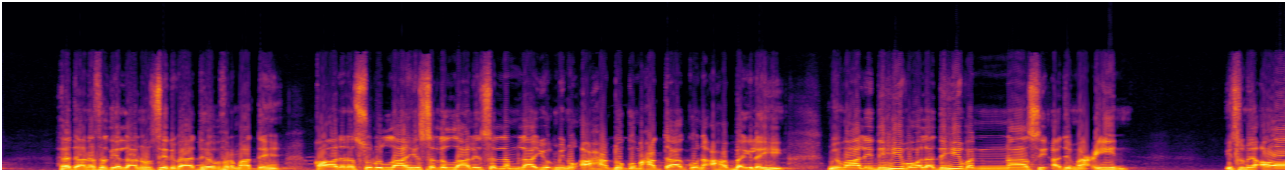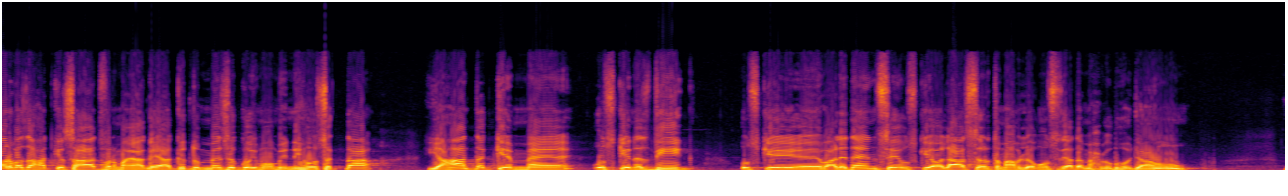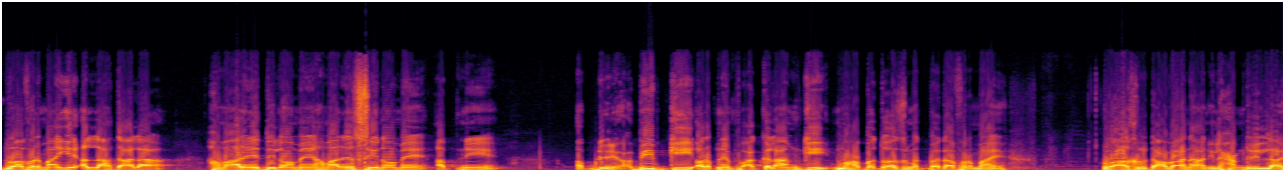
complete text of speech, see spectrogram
हज़रत अनस रदी अल्लाह से रिवायत है वो फरमाते हैं क़ाल रसूलुल्लाह सल्लल्लाहु अलैहि वसल्लम ला युमिनु अहदुकुम हत्ता अकुन वालिदिही व वलदिही वन नासी अजमईन इसमें और वजाहत के साथ फरमाया गया कि तुम में से कोई मोमिन नहीं हो सकता यहाँ तक कि मैं उसके नज़दीक, उसके वालदेन से, उसके औलाद से और तमाम लोगों से ज़्यादा महबूब हो जाऊँ। दुआ फरमाइए, अल्लाह ताला हमारे दिलों में, हमारे सीनों में अपनी, अपने हबीब की और अपने पाक कलाम की मोहब्बत व अज़मत पैदा फरमाए। वाखर दावाना अनिलहमदिल्ला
